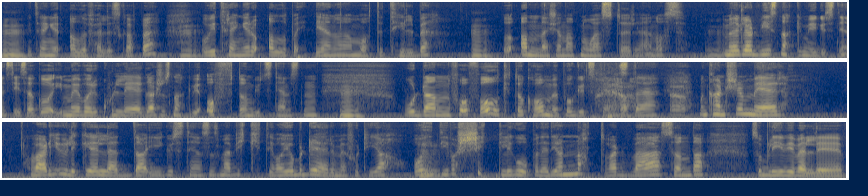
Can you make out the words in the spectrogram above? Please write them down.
Mm. Vi trenger alle fellesskapet. Mm. Og vi trenger å alle på en eller annen måte tilbe Mm. og anerkjenne at noe er større enn oss. Mm. Men det er klart, vi snakker mye gudstjeneste, Isak, og med våre kollegaer så snakker vi ofte om gudstjenesten. Mm. Hvordan få folk til å komme på gudstjeneste. Ja. Men kanskje mer Hva er de ulike ledda i gudstjenesten som er viktige? Hva jobber dere med for tida? Oi, Mm. de var skikkelig gode på det. De har nattverd hver søndag. Så blir vi veldig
